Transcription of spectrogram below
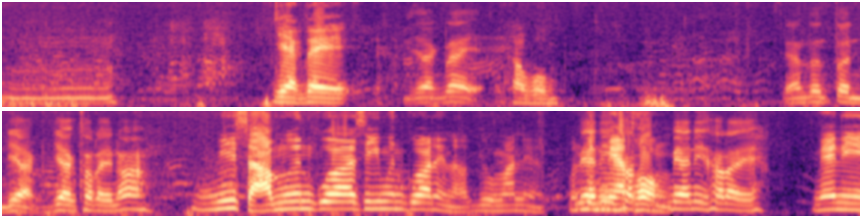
อืมแยกได้แยกได้ครับผม แสนต้นๆแยกแยกเท่าไหร่เนาะมีสามหมื่นกว่าสี่หมื่นกว่านี่นะครับอยู่มันเนี่ยมันเป็นนี่แม่เท่าทอง แม่นี่เท่าไหร่แม่นี่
